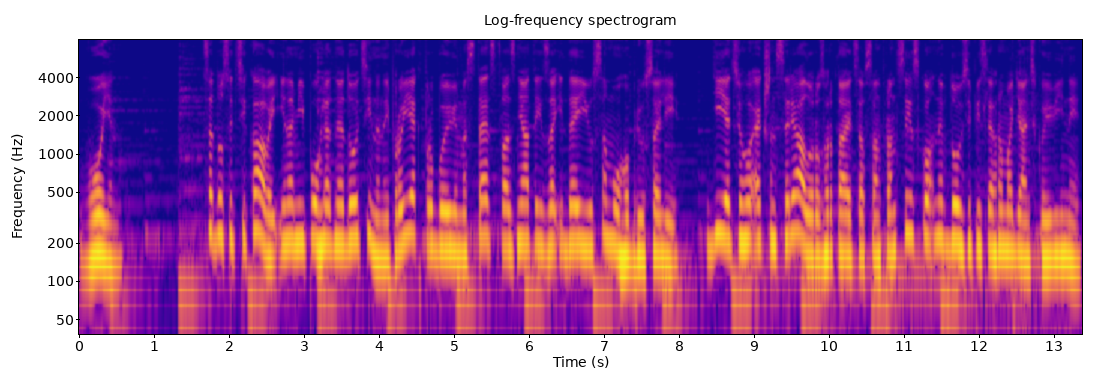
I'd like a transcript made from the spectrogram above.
Воїн це досить цікавий і, на мій погляд, недооцінений проєкт про бойові мистецтва, знятий за ідеєю самого Брюса Лі. Дія цього екшн серіалу розгортається в Сан-Франциско невдовзі після громадянської війни.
